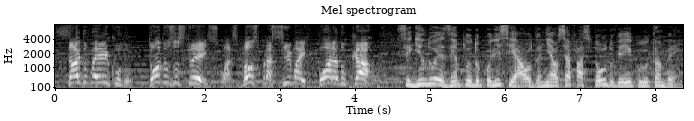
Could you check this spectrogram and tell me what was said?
Sai do veículo! Todos os três, com as mãos para cima e fora do carro! Seguindo o exemplo do policial, Daniel se afastou do veículo também.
